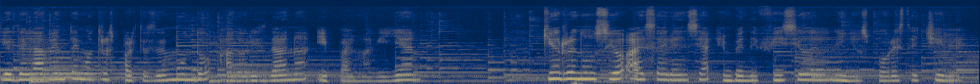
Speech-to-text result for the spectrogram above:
y el de la venta en otras partes del mundo a Doris Dana y Palma Guillén, quien renunció a esa herencia en beneficio de los niños pobres de Chile.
